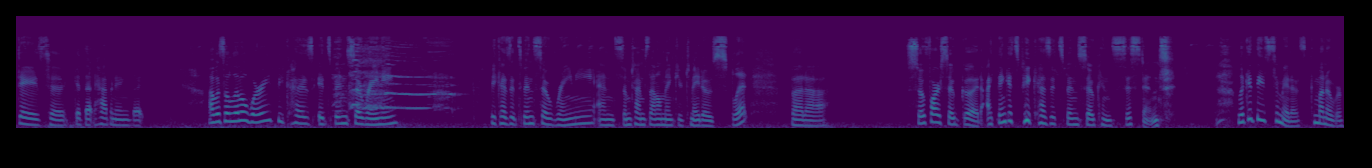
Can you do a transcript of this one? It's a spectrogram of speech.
days to get that happening, but I was a little worried because it's been so rainy. Because it's been so rainy and sometimes that'll make your tomatoes split. But uh, so far so good. I think it's because it's been so consistent. Look at these tomatoes. Come on over.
